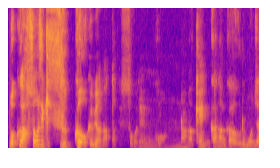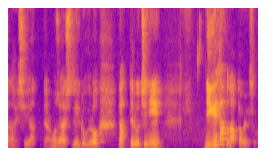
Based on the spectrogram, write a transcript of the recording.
僕は正直すっごい臆病になったんです、そこで。うん。こんなのは喧嘩なんか売るもんじゃないし、ややるもんじゃないし、でいろいろやってるうちに、逃げたくなったわけですよ。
